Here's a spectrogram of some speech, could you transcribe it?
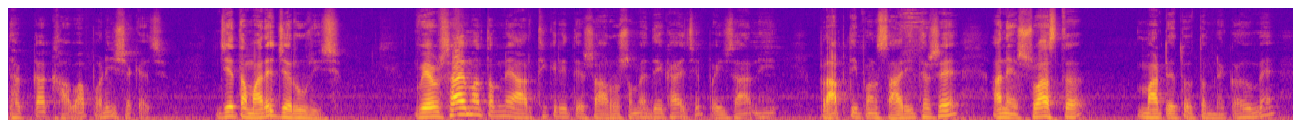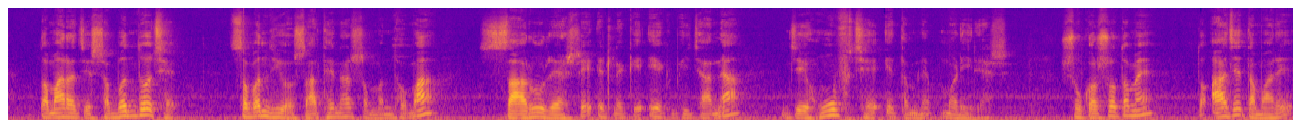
ધક્કા ખાવા પડી શકે છે, જે તમારે જરૂરી છે. વ્યવસાયમાં તમને આર્થિક રીતે સારો સમય દેખાય છે, પૈસાની પ્રાપ્તિ પણ સારી થશે અને સ્વાસ્થ્ય માટે તો તમને કહ્યું મેં, તમારા જે સંબંધો છે, સંબંધીઓ સાથેના સંબંધોમાં સારું રહેશે એટલે કે એકબીજાના જે હૂંફ છે એ તમને મળી રહેશે. શું કરશો તમે? તો આજે તમારે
